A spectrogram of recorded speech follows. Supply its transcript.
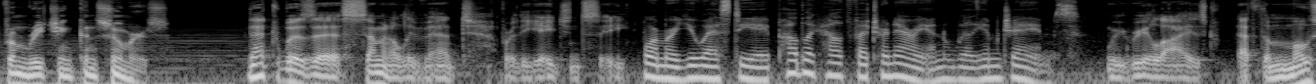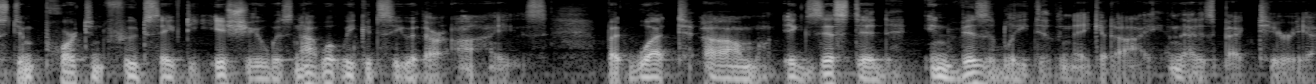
from reaching consumers. That was a seminal event for the agency. Former USDA public health veterinarian William James. We realized that the most important food safety issue was not what we could see with our eyes, but what um, existed invisibly to the naked eye, and that is bacteria.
